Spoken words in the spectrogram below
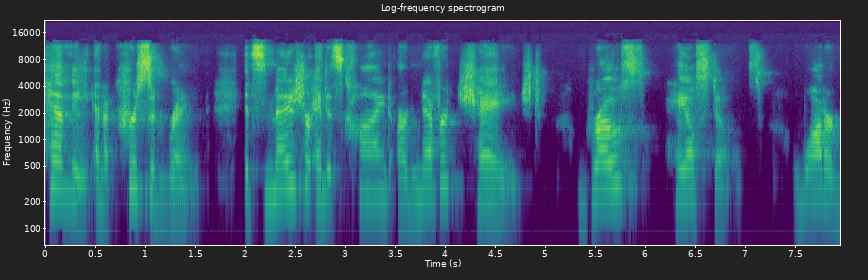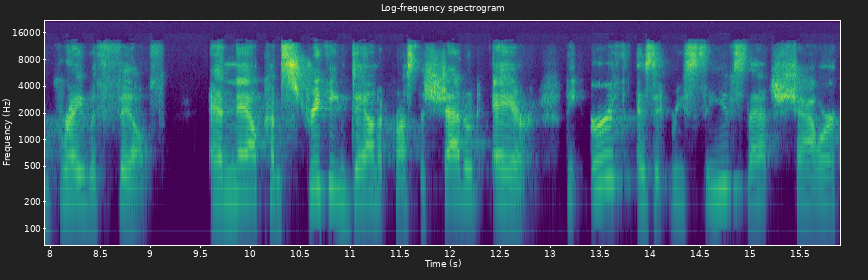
heavy and accursed rain. Its measure and its kind are never changed. Gross hailstones, water gray with filth, and now come streaking down across the shadowed air. The earth, as it receives that shower,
